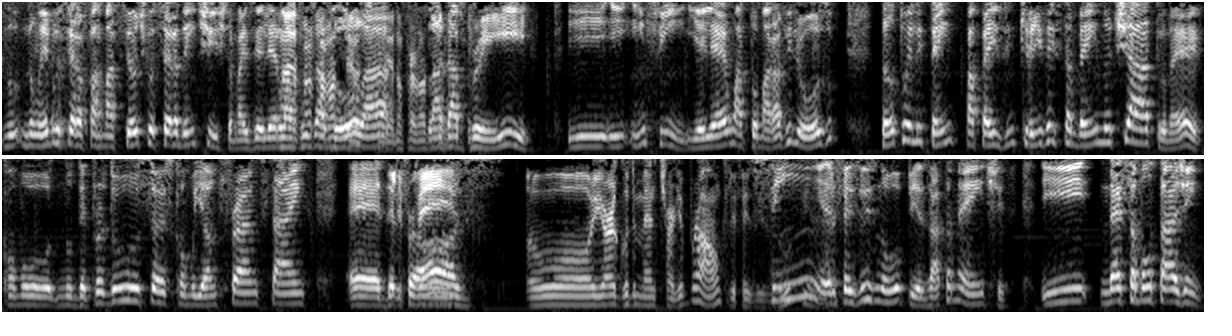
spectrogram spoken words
Não, não lembro se era farmacêutico ou se era dentista, mas ele era Não, um abusador lá, ele um lá da Brie. E, e, enfim, e ele é um ator maravilhoso. Tanto ele tem papéis incríveis também no teatro, né? Como no The Producers, como Young Frankenstein, é, The Ele Frogs. fez o Your Good Man Charlie Brown, que ele fez o Sim, Snoopy, né? ele fez o Snoopy, exatamente. E nessa montagem,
